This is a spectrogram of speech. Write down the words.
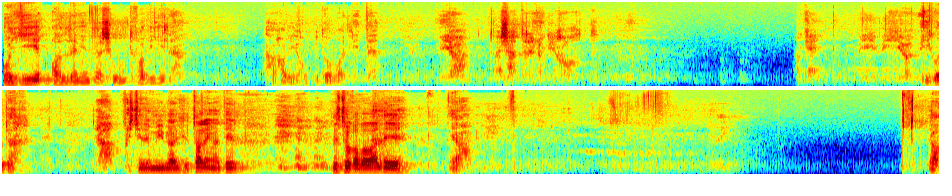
og gir alle en invitasjon til å hvile. Her har vi hoppet over et lite Ja, da skjedde det noe rart. OK, vi, vi, går der. Ja, Hvis ikke det mye bedre, vi ta det en gang til. Hvis dere var veldig Ja. ja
